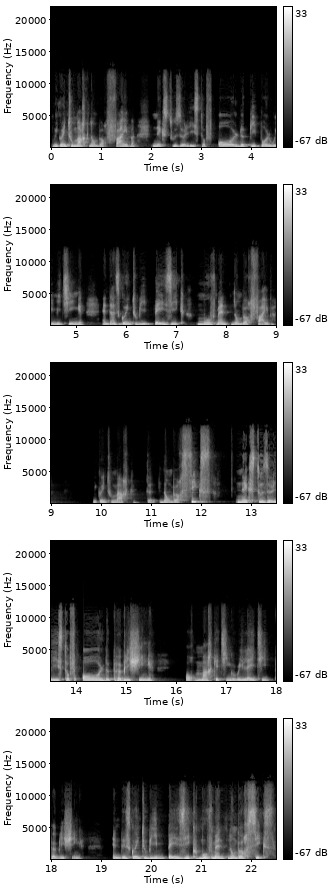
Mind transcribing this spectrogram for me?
We're going to mark number five next to the list of all the people we're meeting, and that's going to be basic movement number five. We're going to mark the number six next to the list of all the publishing or marketing related publishing. And this is going to be basic movement number six.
